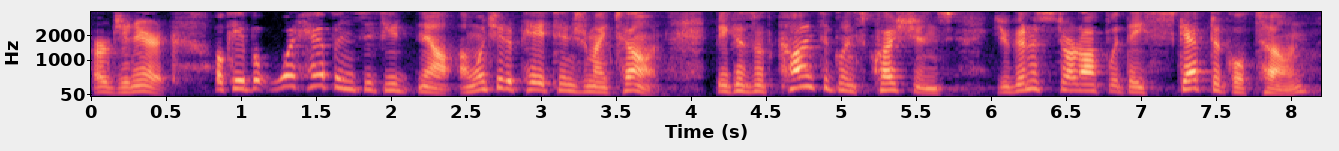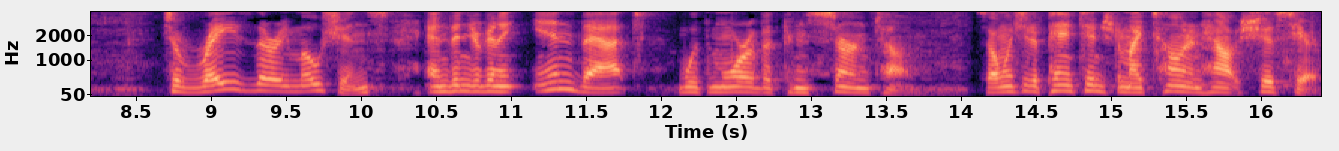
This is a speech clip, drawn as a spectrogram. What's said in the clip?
or generic. Okay, but what happens if you, now I want you to pay attention to my tone because with consequence questions, you're going to start off with a skeptical tone to raise their emotions, and then you're going to end that with more of a concern tone. So I want you to pay attention to my tone and how it shifts here.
